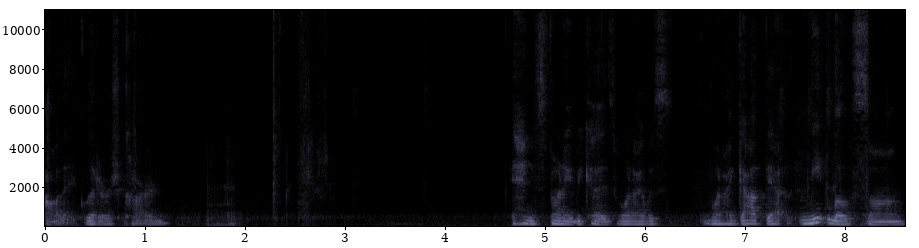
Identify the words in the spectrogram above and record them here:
All that glitters card. And it's funny because when I was, when I got that Meatloaf song,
